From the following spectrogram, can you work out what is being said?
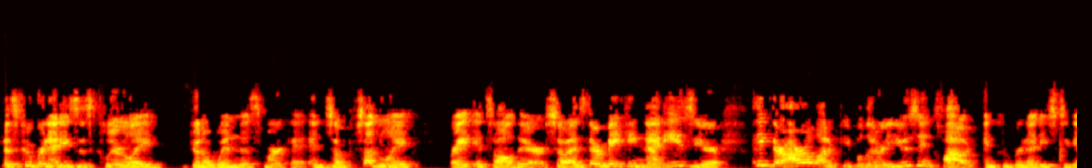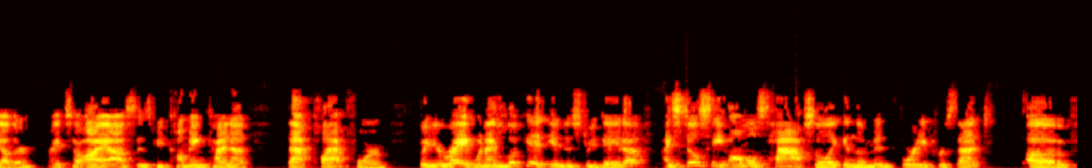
because Kubernetes is clearly going to win this market. And so suddenly, right, it's all there. So as they're making that easier, I think there are a lot of people that are using cloud and Kubernetes together, right? So IaaS is becoming kind of that platform. But you're right. When I look at industry data, I still see almost half. So like in the mid 40% of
